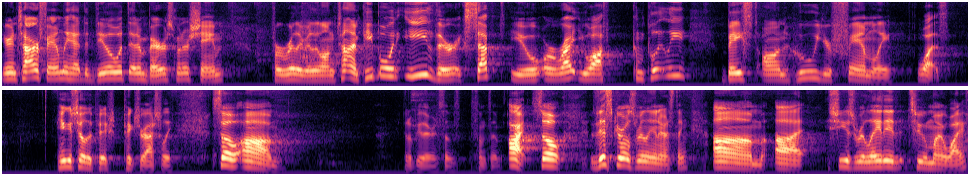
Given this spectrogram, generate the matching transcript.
your entire family had to deal with that embarrassment or shame for a really, really long time. People would either accept you or write you off completely based on who your family was. You can show the picture, Ashley. So, um, it'll be there some, sometime. All right, so this girl's really interesting. Um, uh, she's related to my wife.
